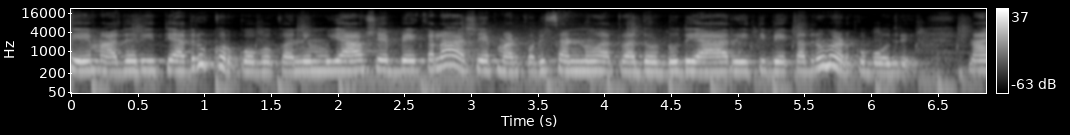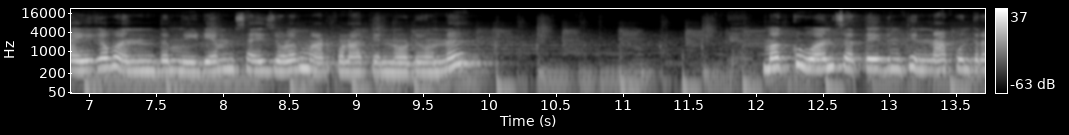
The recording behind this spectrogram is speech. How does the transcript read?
ಸೇಮ್ ಅದೇ ರೀತಿ ಆದರೂ ಕರ್ಕೋಬೇಕು. ನಿಮ್ಗೆ ಯಾವ ಶೇಪ್ ಬೇಕಲ್ಲ ಆ ಶೇಪ್ ಮಾಡ್ಕೊರಿ. ಸಣ್ಣ ಅಥವಾ ದೊಡ್ಡದು ಯಾವ ರೀತಿ ಬೇಕಾದರೂ ಮಾಡ್ಕೋಬೋದು ರೀ ನಾ ಈಗ ಒಂದು ಮೀಡಿಯಮ್ ಸೈಜ್ ಒಳಗೆ ಮಾಡ್ಕೊಳತ್ತೇನೆ ನೋಡಿರಿ ಅವನ್ನ ಮಕ್ಕಳು ಒಂದು ಸತ್ತೆ ಇದನ್ನ ತಿನ್ನಾಕ ಕುಂತ್ರ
